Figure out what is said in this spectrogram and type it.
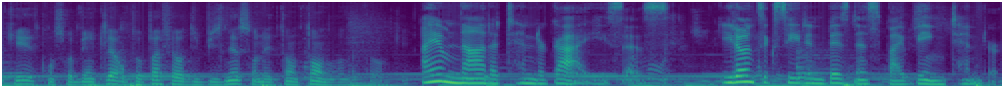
ok? Qu'on soit bien clair, on peut pas faire du business en étant tendre, d'accord? Okay? I am not a tender guy, he says. You don't succeed in business by being tender.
